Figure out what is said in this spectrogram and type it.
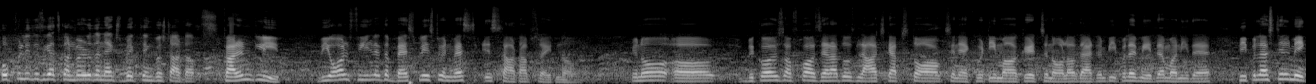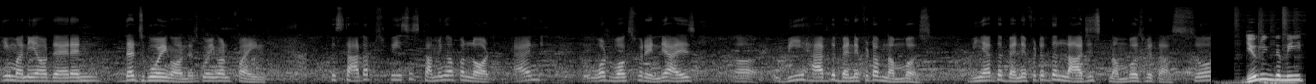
hopefully this gets converted to the next big thing for startups. Currently, we all feel that the best place to invest is startups right now. You know, uh, because of course there are those large cap stocks and equity markets and all of that, and people have made their money there. People are still making money out there, and that's going on. That's going on fine. The startup space is coming up a lot, and what works for India is uh, we have the benefit of numbers. We have the benefit of the largest numbers with us. So during the meet,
